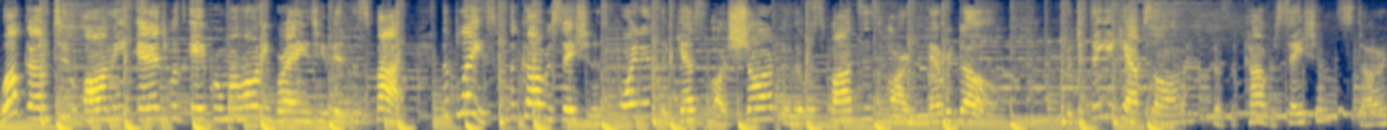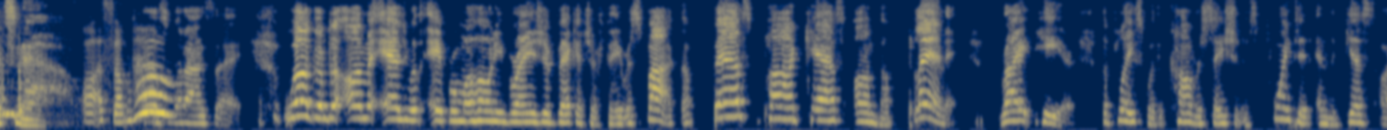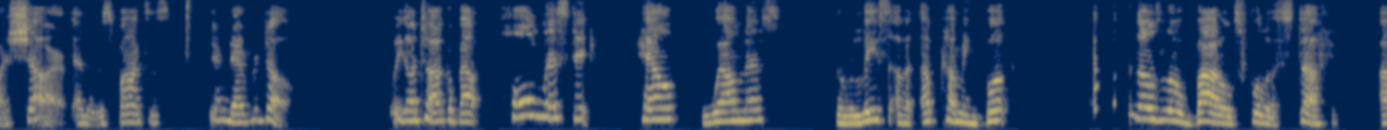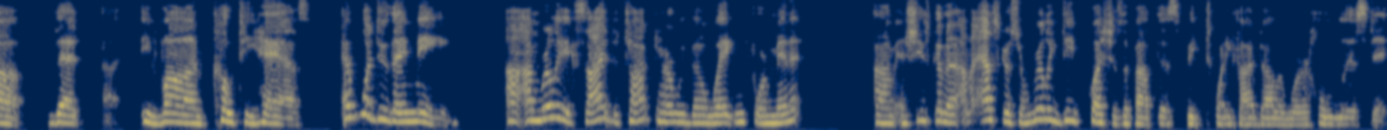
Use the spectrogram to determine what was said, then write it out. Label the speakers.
Speaker 1: Welcome to On the Edge with April Mahoney Brains. You hit the spot. The place where the conversation is pointed, the guests are sharp, and the responses are never dull. Put your thinking caps on, because the conversation starts now.
Speaker 2: Awesome.
Speaker 1: That's what I say. Welcome to On the Edge with April Mahoney Brains. You're back at your favorite spot, the best podcast on the planet, right here. The place where the conversation is pointed and the guests are sharp and the responses, they're never dull. We're going to talk about holistic health, wellness, the release of an upcoming book, those little bottles full of stuff uh, that uh, Yvonne Cote has, and what do they mean? Uh, I'm really excited to talk to her. We've been waiting for a minute, um, and she's gonna. I'm gonna ask her some really deep questions about this big $25 word, holistic.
